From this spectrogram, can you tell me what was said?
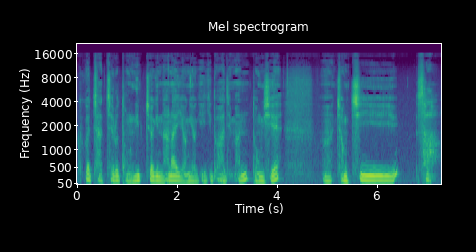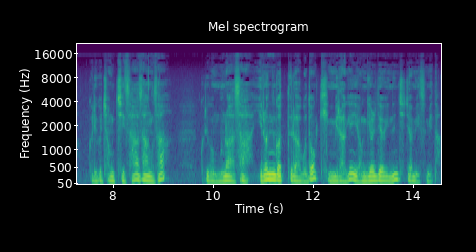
그것 자체로 독립적인 하나의 영역이기도 하지만 동시에 어, 정치사 그리고 정치 사상사 그리고 문화사 이런 것들하고도 긴밀하게 연결되어 있는 지점이 있습니다.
